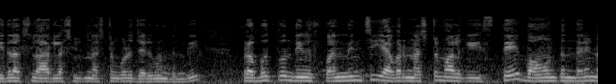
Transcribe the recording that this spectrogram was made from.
ఐదు లక్షలు ఆరు లక్షల నష్టం కూడా జరిగి ఉంటుంది ప్రభుత్వం దీనికి స్పందించి ఎవరి నష్టం వాళ్ళకి ఇస్తే బాగుంటుందని నా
